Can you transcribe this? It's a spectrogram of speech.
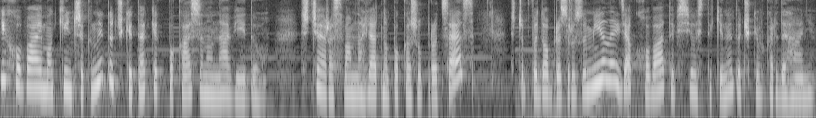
і ховаємо кінчик ниточки, так як показано на відео. Ще раз вам наглядно покажу процес, щоб ви добре зрозуміли, як ховати всі ось такі ниточки в кардигані.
